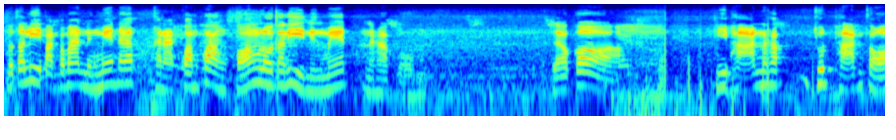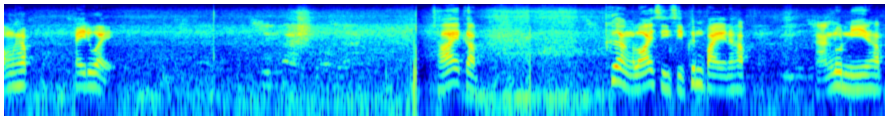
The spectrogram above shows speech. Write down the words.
โรตารี่ปั่นประมาณ 1 เมตรนะครับ ขนาดความกว้างของโรตารี่ 1 เมตรนะครับผม แล้วก็มีผานนะครับ ชุดผาน2นะครับ ให้ด้วย ใช้กับเครื่อง 140 ขึ้นไปนะครับ หางรุ่นนี้นะครับ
